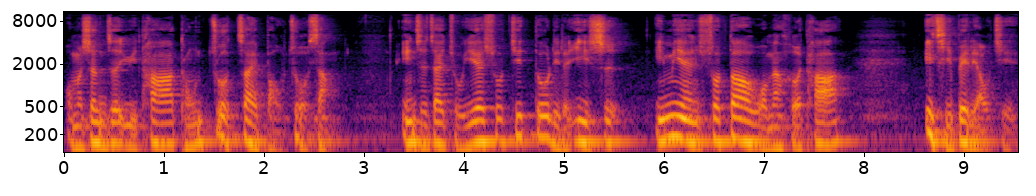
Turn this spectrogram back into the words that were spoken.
我们甚至与他同坐在宝座上。因此在主耶稣基督里的意思，一面说到我们和他一起被了结，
